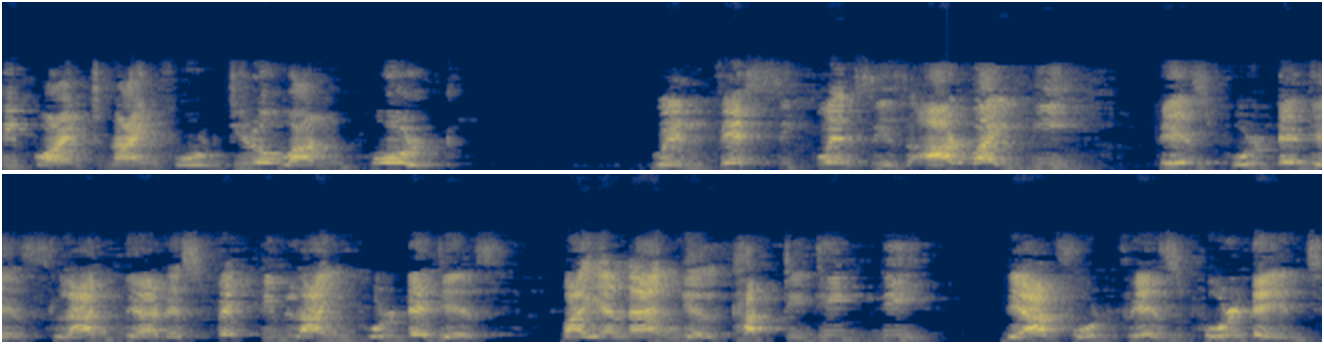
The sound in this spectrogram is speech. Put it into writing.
230.9401 volt. When phase sequence is RYB, phase voltages lag their respective line voltages by an angle 30 degree. Therefore, phase voltage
